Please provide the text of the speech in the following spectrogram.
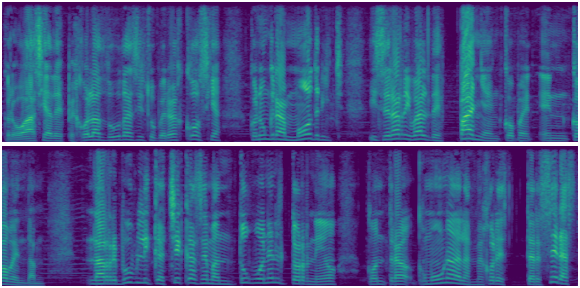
Croacia despejó las dudas y superó a Escocia con un gran Modric y será rival de España en, Copen en Covendam. La República Checa se mantuvo en el torneo contra, como una de las mejores terceras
